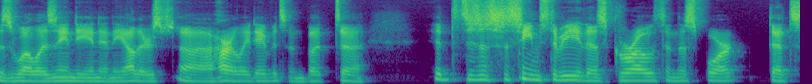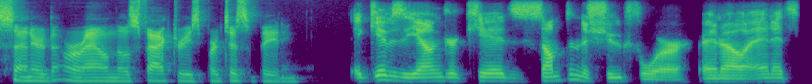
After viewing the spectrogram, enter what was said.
as well as Indian and the others, uh, Harley Davidson. But uh, it just seems to be this growth in the sport that's centered around those factories participating. It gives the younger kids something to shoot for you know and it's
